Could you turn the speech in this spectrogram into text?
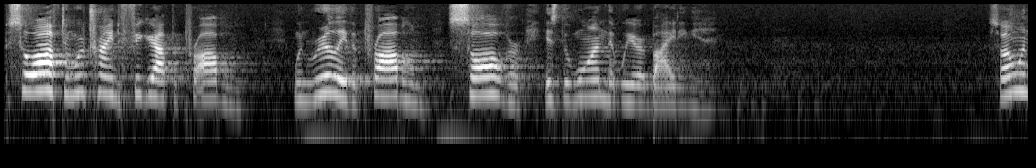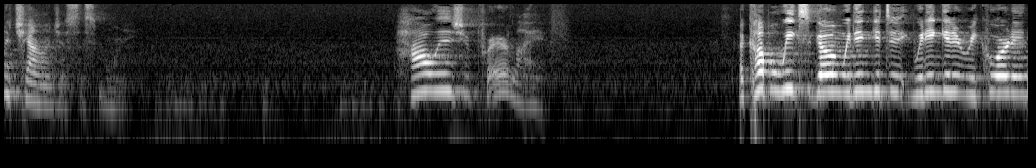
But so often we're trying to figure out the problem when really the problem solver is the one that we are abiding in. So I want to challenge us this morning. How is your prayer life? A couple weeks ago, and we didn't get to we didn't get it recorded,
